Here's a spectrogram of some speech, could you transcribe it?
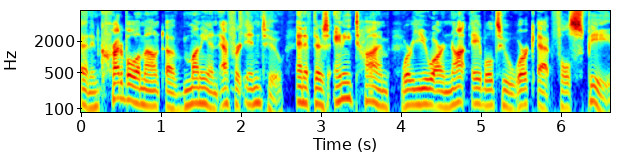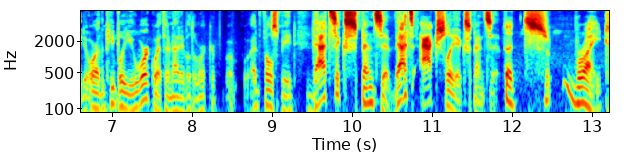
an incredible amount of money and effort into. And if there's any time where you are not able to work at full speed, or the people you work with are not able to work at full speed, that's expensive. That's actually expensive. That's right.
